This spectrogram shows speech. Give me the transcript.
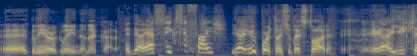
é, Glenn or Glenda, né, cara? Entendeu? É assim que se faz. E aí o importante da história é, é aí que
